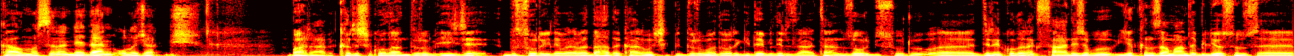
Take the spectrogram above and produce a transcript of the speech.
kalmasına neden olacakmış. Bahri abi karışık olan durum iyice bu soruyla beraber daha da karmaşık bir duruma doğru gidebilir zaten. Zor bir soru. Ee, direkt olarak sadece bu yakın zamanda biliyorsunuz e,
